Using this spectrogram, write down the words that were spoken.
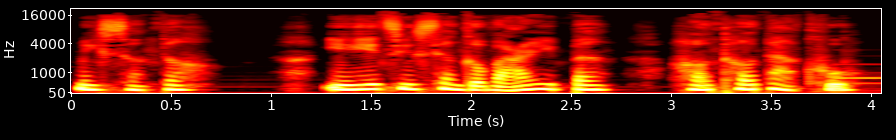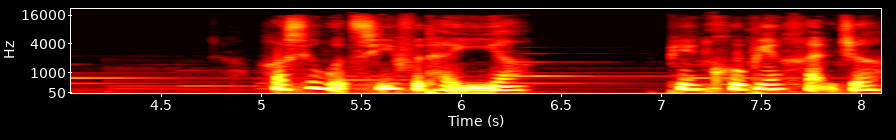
没想到，爷爷竟像个娃儿一般嚎啕大哭，好像我欺负他一样，边哭边喊着：“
